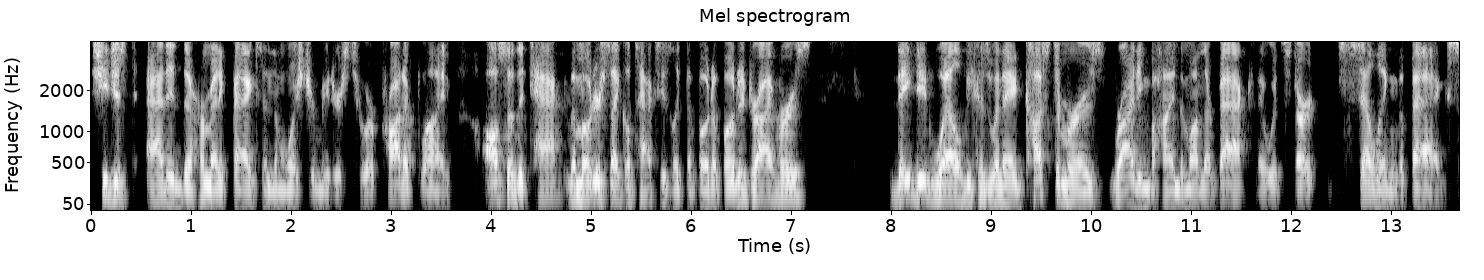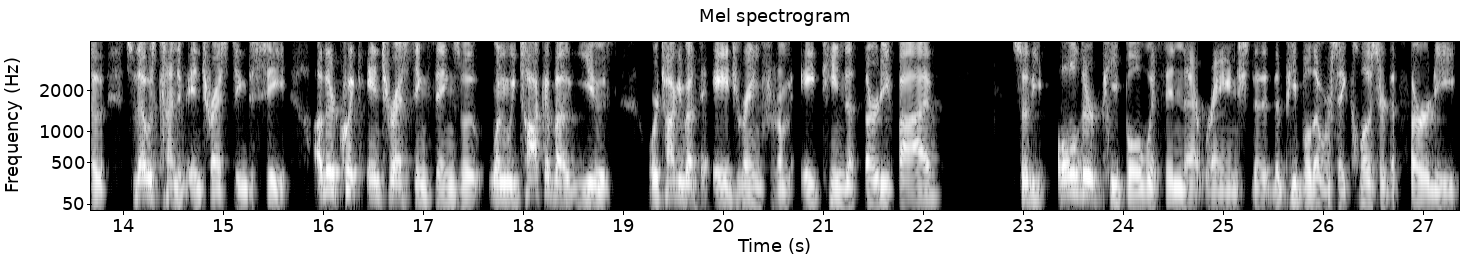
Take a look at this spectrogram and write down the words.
She just added the hermetic bags and the moisture meters to her product line. Also, the tac the motorcycle taxis like the Boda Boda drivers, they did well because when they had customers riding behind them on their back, they would start selling the bags. So so that was kind of interesting to see. Other quick interesting things when we talk about youth, we're talking about the age range from 18 to 35 so the older people within that range, the, the people that were say closer to 30,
